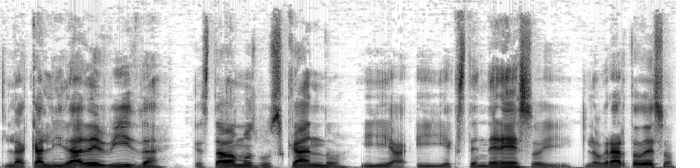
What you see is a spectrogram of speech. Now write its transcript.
la calidad de vida que estábamos buscando y, a- y extender eso y lograr todo eso,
